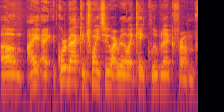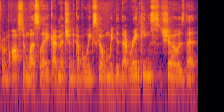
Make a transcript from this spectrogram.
Um, I, I, quarterback in 22. I really like Cade Klubnik from from Austin Westlake. I mentioned a couple weeks ago when we did that rankings show is that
